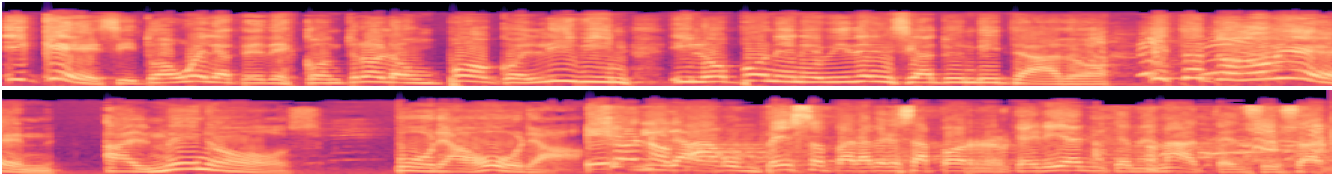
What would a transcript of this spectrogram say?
¿Y qué si tu abuela te descontrola un poco el living y lo pone en evidencia a tu invitado? Está todo bien. Al menos por ahora. Yo no pago un peso para ver esa porquería ni que me maten, Susana.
